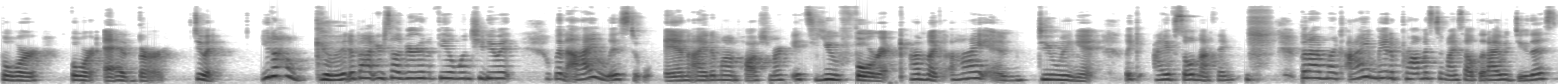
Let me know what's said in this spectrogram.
for forever. Do it. You know how good about yourself you're gonna feel once you do it? When I list an item on Poshmark, it's euphoric. I'm like, I am doing it. Like, I have sold nothing, but I'm like, I made a promise to myself that I would do this.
